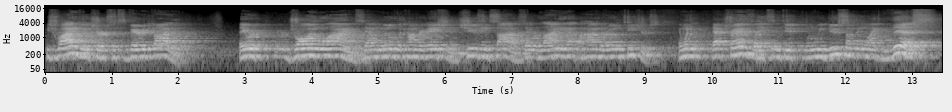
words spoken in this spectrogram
He's writing to a church that's very divided. They were, they were drawing lines down the middle of the congregation and choosing sides. They were lining up behind their own teachers. And when that translates into when we do something like this,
